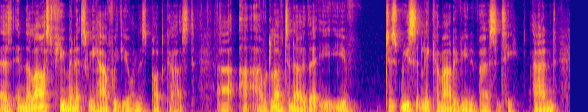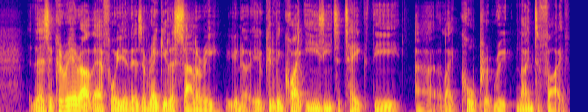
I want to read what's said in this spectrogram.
as in the last few minutes we have with you on this podcast, uh, I would love to know that you've just recently come out of university and there's a career out there for you. There's a regular salary. You know, it could have been quite easy to take the uh, like corporate route, nine to five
